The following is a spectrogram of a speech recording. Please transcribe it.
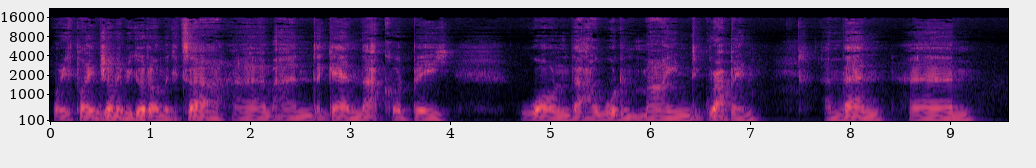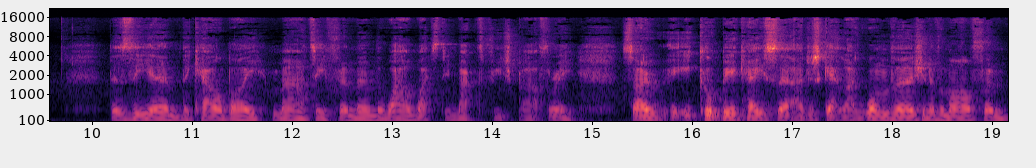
where he's playing Johnny B. Goode on the guitar. Um, and again, that could be one that I wouldn't mind grabbing. And then um, there's the um, the cowboy Marty from um, the Wild West in Back to the Future Part Three. So it, it, could be a case that I just get like one version of them all from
